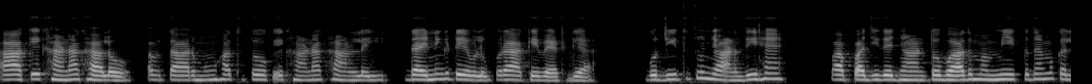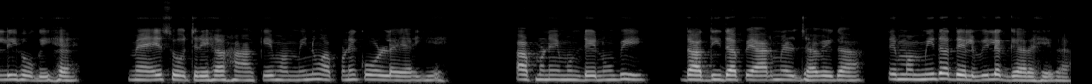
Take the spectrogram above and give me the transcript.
ਆ ਕੇ ਖਾਣਾ ਖਾ ਲਓ। ਅਵਤਾਰ ਮੂੰਹ ਹੱਥ ਧੋ ਕੇ ਖਾਣਾ ਖਾਣ ਲਈ ਡਾਈਨਿੰਗ ਟੇਬਲ ਉੱਪਰ ਆ ਕੇ ਬੈਠ ਗਿਆ। ਗੁਰਜੀਤ, ਤੂੰ ਜਾਣਦੀ ਹੈ? ਪਾਪਾ ਜੀ ਦੇ ਜਾਣ ਤੋਂ ਬਾਅਦ ਮੰਮੀ ਇੱਕਦਮ ਇਕੱਲੀ ਹੋ ਗਈ ਹੈ। ਮੈਂ ਇਹ ਸੋਚ ਰਿਹਾ ਹਾਂ ਕਿ ਮੰਮੀ ਨੂੰ ਆਪਣੇ ਕੋਲ ਲੈ ਆਈਏ। ਆਪਣੇ ਮੁੰਡੇ ਨੂੰ ਵੀ ਦਾਦੀ ਦਾ ਪਿਆਰ ਮਿਲ ਜਾਵੇਗਾ ਤੇ ਮੰਮੀ ਦਾ ਦਿਲ ਵੀ ਲੱਗਿਆ ਰਹੇਗਾ।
